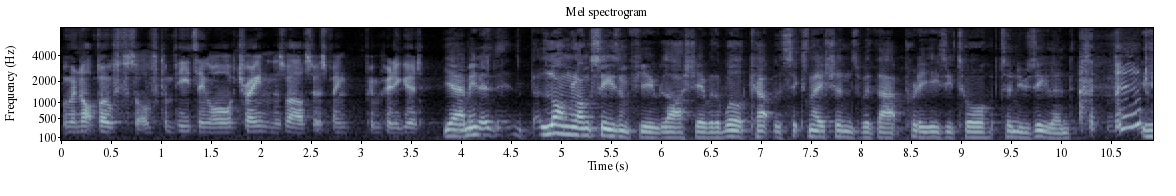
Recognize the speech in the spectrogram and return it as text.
when we're not both sort of competing or training as well. So it's been been pretty good. Yeah, I mean, a long, long season for you last year with the World Cup, with the Six Nations, with that pretty easy tour to New Zealand.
